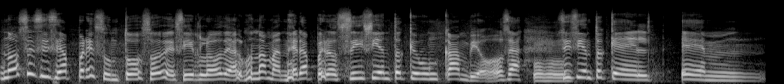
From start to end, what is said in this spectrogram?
no sé si sea presuntuoso decirlo de alguna manera, pero sí siento que hubo un cambio. O sea, sí siento que el, em,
